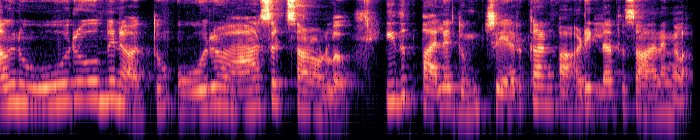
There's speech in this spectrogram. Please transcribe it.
അങ്ങനെ ഓരോന്നിനകത്തും ഓരോ ആസിഡ്സ് ആണുള്ളത് ഇത് പലതും ചേർക്കാൻ പാടില്ലാത്ത സാധനങ്ങളാണ്.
